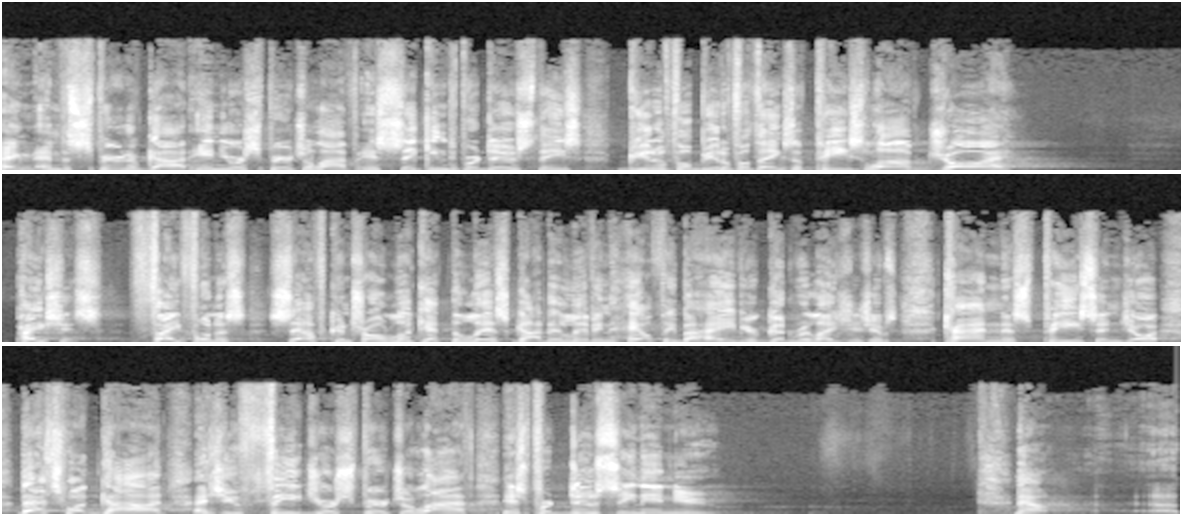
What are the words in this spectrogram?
And, and the Spirit of God in your spiritual life is seeking to produce these beautiful, beautiful things of peace, love, joy patience, faithfulness, self control. Look at the list godly living, healthy behavior, good relationships, kindness, peace, and joy. That's what God, as you feed your spiritual life, is producing in you. Now, uh,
